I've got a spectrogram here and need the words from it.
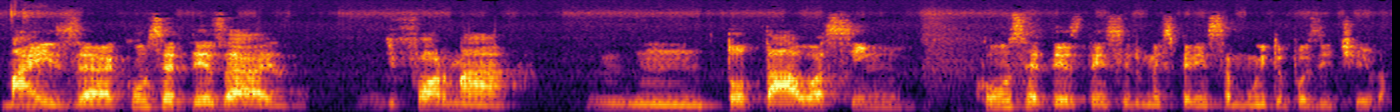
Mas, uh, com certeza, de forma um, total, assim, com certeza tem sido uma experiência muito positiva.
